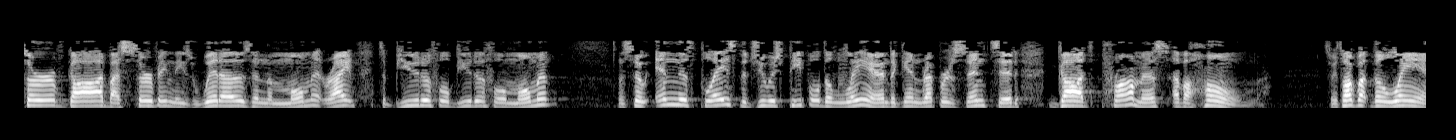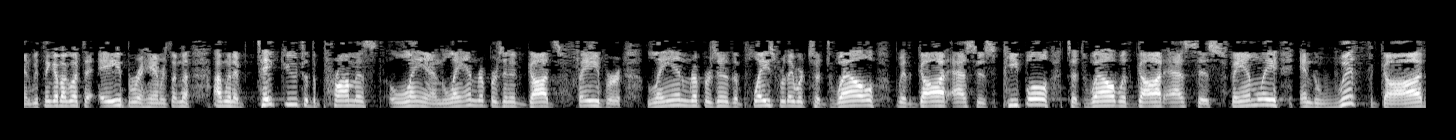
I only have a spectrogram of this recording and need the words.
serve God by serving these widows in the moment, right? It's a beautiful, beautiful moment. And so in this place, the Jewish people, the land, again, represented God's promise of a home. So we talk about the land. We think about going to Abraham. I'm going to take you to the promised land. Land represented God's favor. Land represented the place where they were to dwell with God as His people, to dwell with God as His family, and with God,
